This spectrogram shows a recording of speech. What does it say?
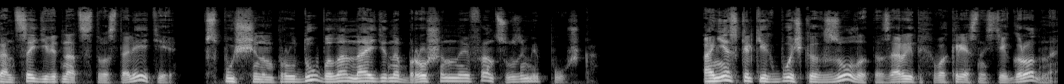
конце XIX столетия в спущенном пруду была найдена брошенная французами пушка. О нескольких бочках золота, зарытых в окрестностях Гродно,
